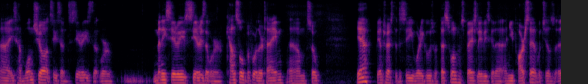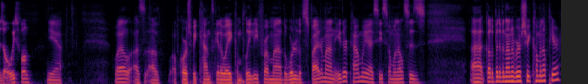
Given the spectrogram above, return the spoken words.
Uh, he's had one shots. He's had series that were mini series, series that were cancelled before their time. Um, so yeah, be interested to see where he goes with this one, especially if he's got a, a new power set, which is is always fun. Yeah, well, as uh, of course we can't get away completely from uh, the world of Spider-Man either, can we? I see someone else's uh, got a bit of an anniversary coming up here.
